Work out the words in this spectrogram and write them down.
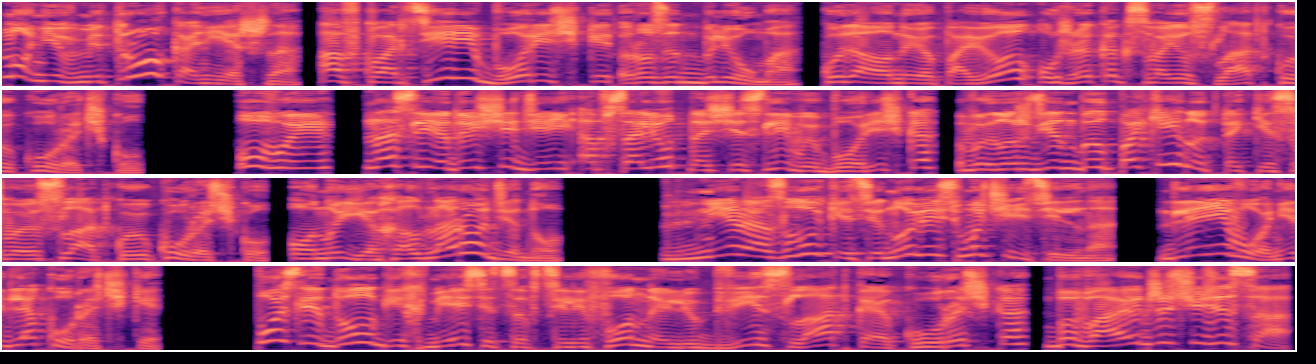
Ну, не в метро, конечно, а в квартире Боречки Розенблюма, куда он ее повел уже как свою сладкую курочку. Увы, на следующий день абсолютно счастливый Боречка вынужден был покинуть таки свою сладкую курочку. Он уехал на родину. Дни разлуки тянулись мучительно. Для него, не для курочки. После долгих месяцев телефонной любви сладкая курочка, бывают же чудеса,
